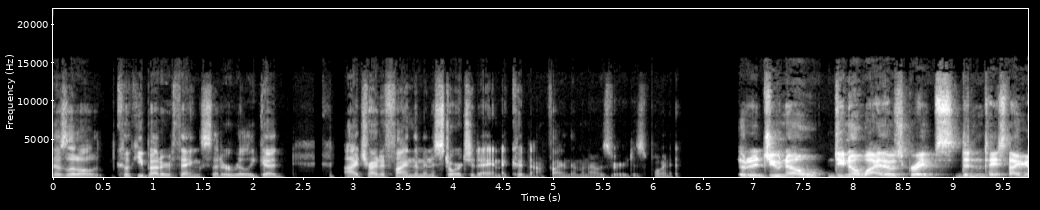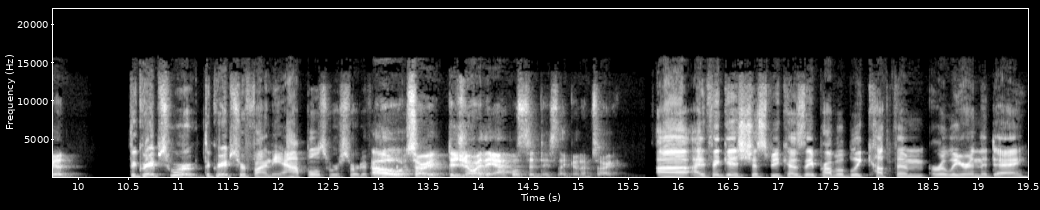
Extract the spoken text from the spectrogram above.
those little cookie butter things that are really good. I tried to find them in a store today and I could not find them and I was very disappointed. So did you know? Do you know why those grapes didn't taste that good? The grapes were the grapes were fine. The apples were sort of Oh, sorry. Did you know why the apples didn't taste that good? I'm sorry. Uh, I think it's just because they probably cut them earlier in the day.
